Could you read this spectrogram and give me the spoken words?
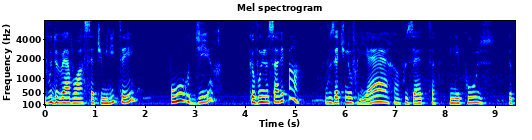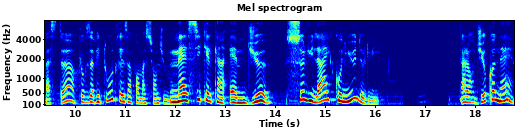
Vous devez avoir cette humilité pour dire que vous ne le savez pas. Vous êtes une ouvrière, vous êtes une épouse de pasteur, que vous avez toutes les informations du monde. Mais si quelqu'un aime Dieu, celui-là est connu de lui. Alors Dieu connaît.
